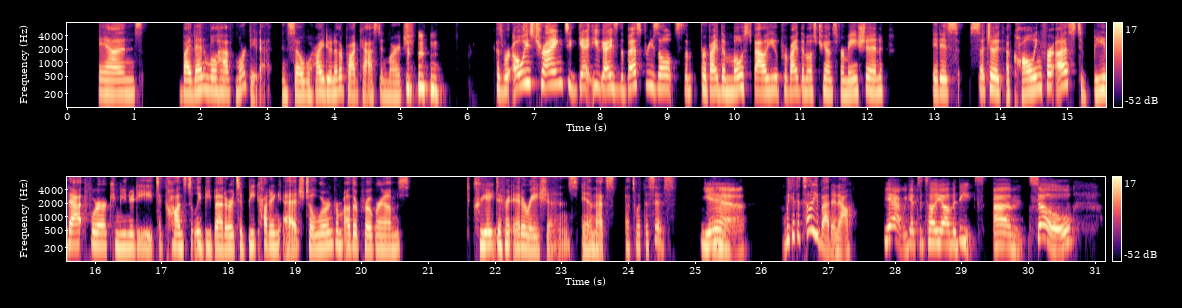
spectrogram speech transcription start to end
And by then we'll have more data. And so we'll probably do another podcast in March because we're always trying to get you guys the best results, the, provide the most value, provide the most transformation. It is such a, a calling for us to be that for our community, to constantly be better, to be cutting edge, to learn from other programs, to create different iterations. And that's that's what this is. Yeah. And we get to tell you about it now. Yeah, we get to tell you all the deets. Um, so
